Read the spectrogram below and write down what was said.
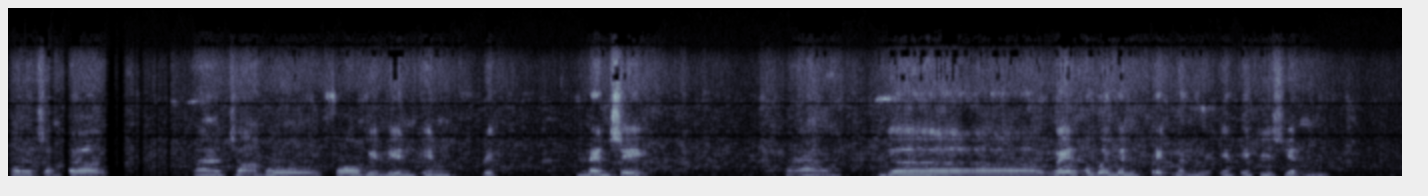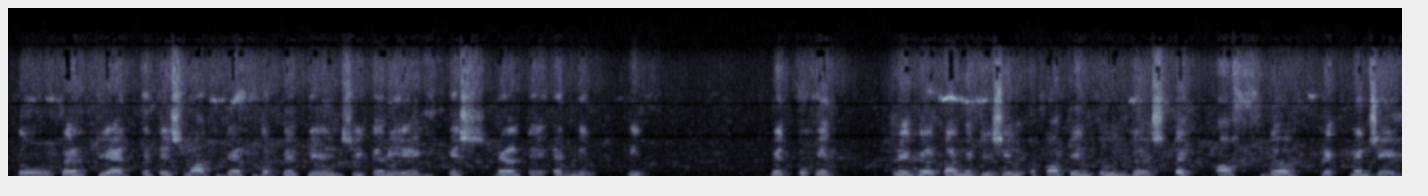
for example, uh, for women in pregnancy. Uh, the when a woman pregnant, in addition to her diet, it is not that the baby she carrying is healthy and need eat, with to eat herbal medicine according to the state of the pregnancy.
